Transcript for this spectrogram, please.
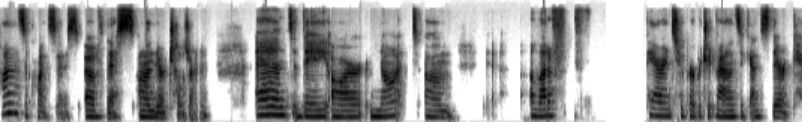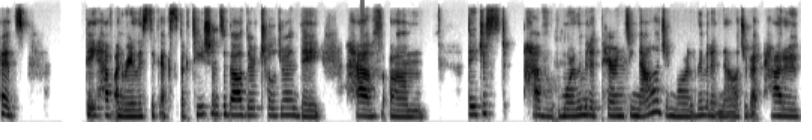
consequences of this on their children and they are not um, a lot of parents who perpetrate violence against their kids they have unrealistic expectations about their children. They have um, they just have more limited parenting knowledge and more limited knowledge about how to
